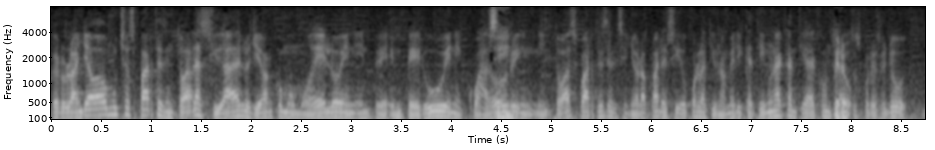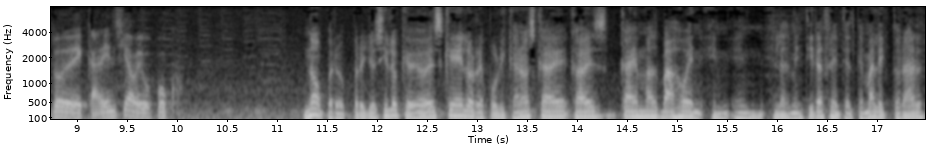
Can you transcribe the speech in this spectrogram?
pero lo han llevado a muchas partes, en todas las ciudades lo llevan como modelo, en, en, en Perú, en Ecuador, Sí. en, en todas partes el señor ha aparecido por Latinoamérica, tiene una cantidad de contratos, por eso yo lo de decadencia veo poco. No, pero, pero yo sí lo que veo es que los republicanos cada, cada vez caen más bajo en, en- en- en las mentiras frente al tema electoral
